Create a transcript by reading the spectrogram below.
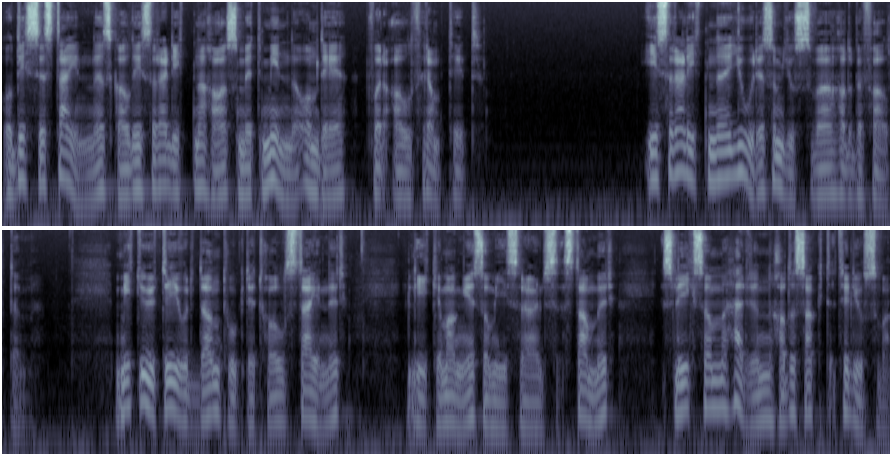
og disse steinene skal israelittene ha som et minne om det for all framtid. Israelittene gjorde som Josva hadde befalt dem. Midt ute i Jordan tok de tolv steiner, like mange som Israels stammer, slik som Herren hadde sagt til Josva.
